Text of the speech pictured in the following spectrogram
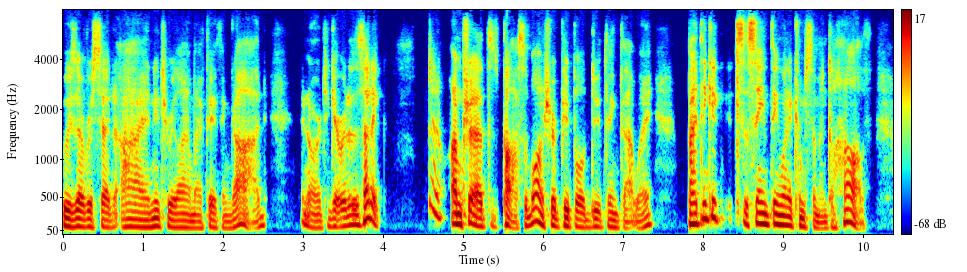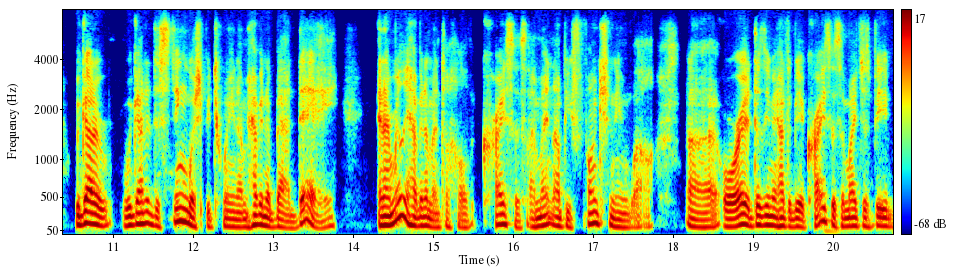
who's ever said, I need to rely on my faith in God in order to get rid of this headache. You know, I'm sure that's possible. I'm sure people do think that way, but I think it, it's the same thing when it comes to mental health. We gotta we gotta distinguish between I'm having a bad day and I'm really having a mental health crisis. I might not be functioning well, uh, or it doesn't even have to be a crisis. It might just be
